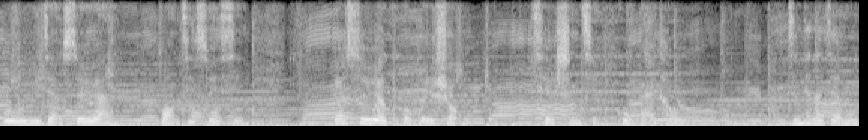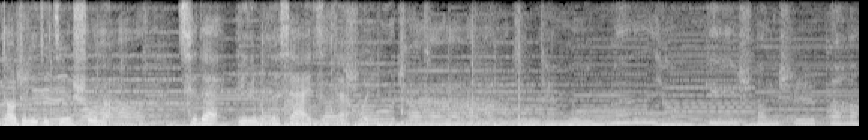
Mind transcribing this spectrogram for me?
不如遇见随缘，忘记随心。愿岁月可回首，且深情共白头。今天的节目到这里就结束了，期待与你们的下一次再会。今天我们有一双翅膀，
